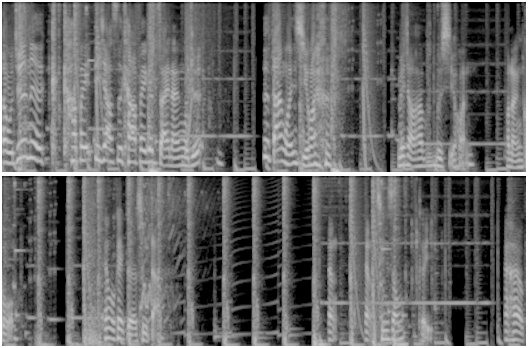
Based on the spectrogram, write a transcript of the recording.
啊，我觉得那个咖啡地下室咖啡跟宅男，我觉得这个答案我很喜欢。没想到他不不喜欢，好难过。哎，我可以格数打。这样这样轻松可以。哎，还有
